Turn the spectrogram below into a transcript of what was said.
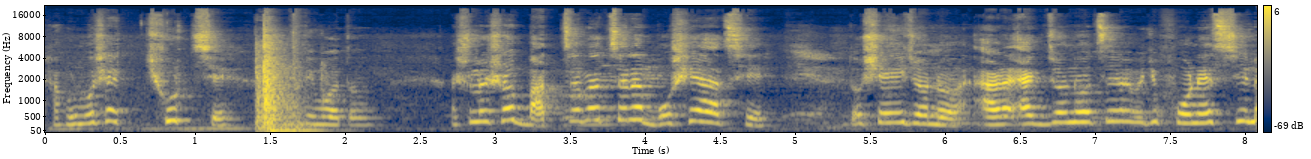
ঠাকুর মশাই ছুটছে রীতিমতো। আসলে সব বাচ্চা বাচ্চারা বসে আছে তো সেই জন্য। আর একজন হচ্ছে ওই যে ফোন এসেছিল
